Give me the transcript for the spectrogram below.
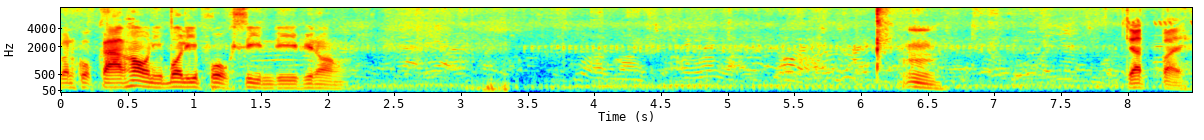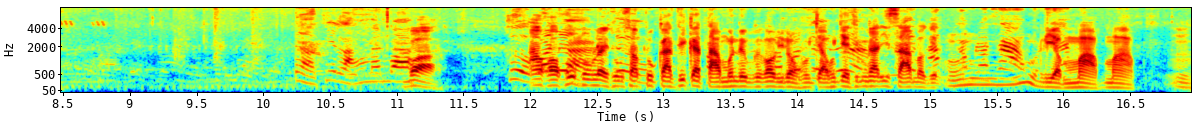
บันโคกกลางเฮานี่บริโภคซีนดีพี่น้อง อืมจัดไปเนี่ยที่หลังแม่นบ่ว่า เอาขอบคุณทุกไลค์ทุกซับทุกการที่กระตามเหมือนเดิมคือเก่าพี่น้องผมจากผมเจทีมงานอีสานบอกเก็บอืมเหลี่ยมมากมากอืม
